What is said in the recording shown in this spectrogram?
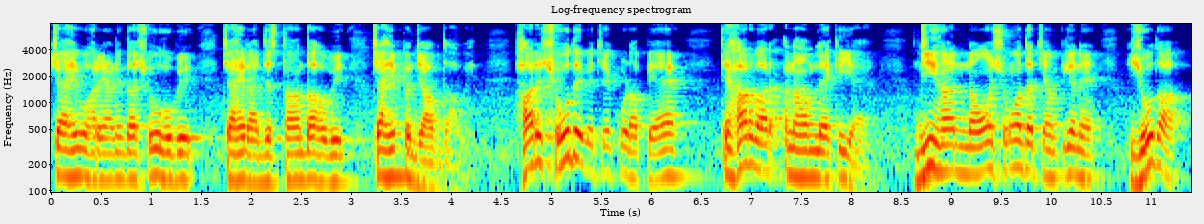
ਚਾਹੇ ਉਹ ਹਰਿਆਣੇ ਦਾ ਸ਼ੋਅ ਹੋਵੇ, ਚਾਹੇ ਰਾਜਸਥਾਨ ਦਾ ਹੋਵੇ, ਚਾਹੇ ਪੰਜਾਬ ਦਾ ਹੋਵੇ। ਹਰ ਸ਼ੋਅ ਦੇ ਵਿੱਚ ਇਹ ਘੋੜਾ ਪਿਆ ਹੈ ਤੇ ਹਰ ਵਾਰ ਇਨਾਮ ਲੈ ਕੇ ਹੀ ਆਇਆ ਜੀ ਹਾਂ 9 ਸ਼ੋਆਂ ਦਾ ਚੈਂਪੀਅਨ ਹੈ ਯੋਧਾ,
